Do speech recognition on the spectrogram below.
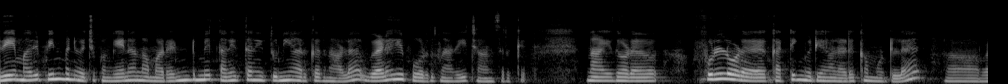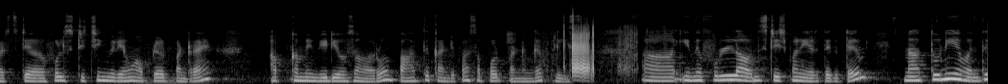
இதே மாதிரி பின் பண்ணி வச்சுக்கோங்க. ஏன்னா நம்ம ரெண்டுமே தனித்தனி துணியாக இருக்கிறதுனால விலகி போகிறதுக்கு நிறைய சான்ஸ் இருக்குது நான் இதோட ஃபுல்லோட கட்டிங் வீடியோ எடுக்க முடியல. பட் ஃபுல் ஸ்டிச்சிங் வீடியோவும் அப்லோட் பண்ணுறேன் அப்கமிங் வீடியோஸும் வரும். பார்த்து கண்டிப்பாக சப்போர்ட் பண்ணுங்கள் ப்ளீஸ் இந்த ஃபுல்லாக வந்து ஸ்டிச் பண்ணி எடுத்துக்கிட்டு நான் துணியை வந்து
